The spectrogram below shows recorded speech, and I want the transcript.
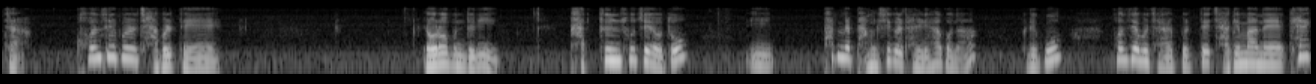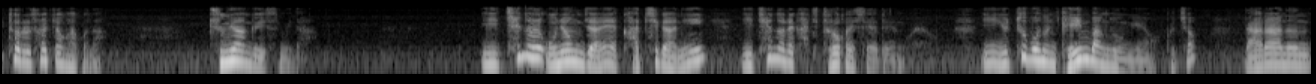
자 컨셉을 잡을 때 여러분들이 같은 소재여도 이 판매 방식을 달리 하거나 그리고 컨셉을 잡을 때 자기만의 캐릭터를 설정하거나 중요한 게 있습니다. 이 채널 운영자의 가치관이 이 채널에 같이 들어가 있어야 되는 거예요. 이 유튜버는 개인 방송이에요. 그쵸? 나라는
